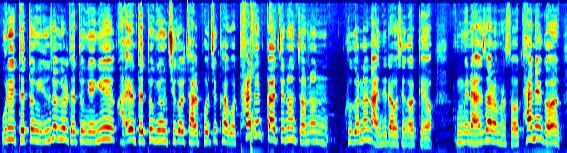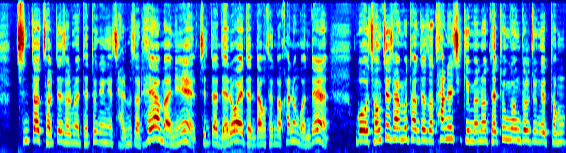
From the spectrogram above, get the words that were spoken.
우리 대통령 윤석열 대통령이 과연 대통령직을 잘 보직하고 탄핵까지는 저는 그거는 아니라고 생각해요. 국민의 한 사람으로서 탄핵은 진짜 절대절명 대통령의 잘못을 해야만이 진짜 내려와야 된다고 생각하는 건데 뭐 정치 잘못한 데서 탄핵시키면은 대통령들 중에 정,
